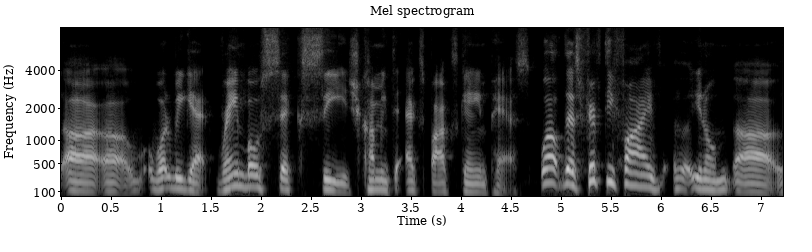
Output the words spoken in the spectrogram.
uh, uh, what do we get? Rainbow Six Siege coming to Xbox Game Pass. Well, there's 55, uh, you know, uh,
